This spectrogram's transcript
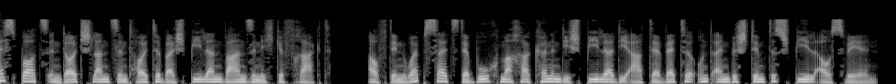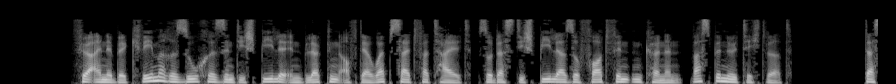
E-Sports in Deutschland sind heute bei Spielern wahnsinnig gefragt. Auf den Websites der Buchmacher können die Spieler die Art der Wette und ein bestimmtes Spiel auswählen. Für eine bequemere Suche sind die Spiele in Blöcken auf der Website verteilt, sodass die Spieler sofort finden können, was benötigt wird. Das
